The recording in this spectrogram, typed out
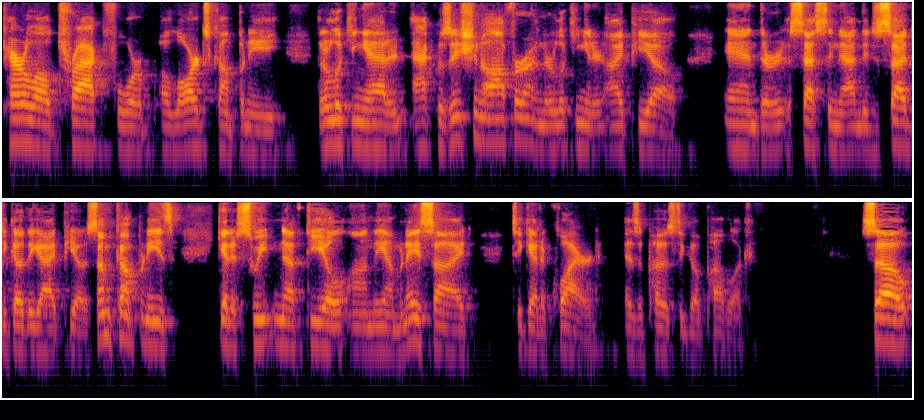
parallel track for a large company. They're looking at an acquisition offer, and they're looking at an IPO and they're assessing that and they decide to go the IPO. Some companies get a sweet enough deal on the M&A side to get acquired as opposed to go public. So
